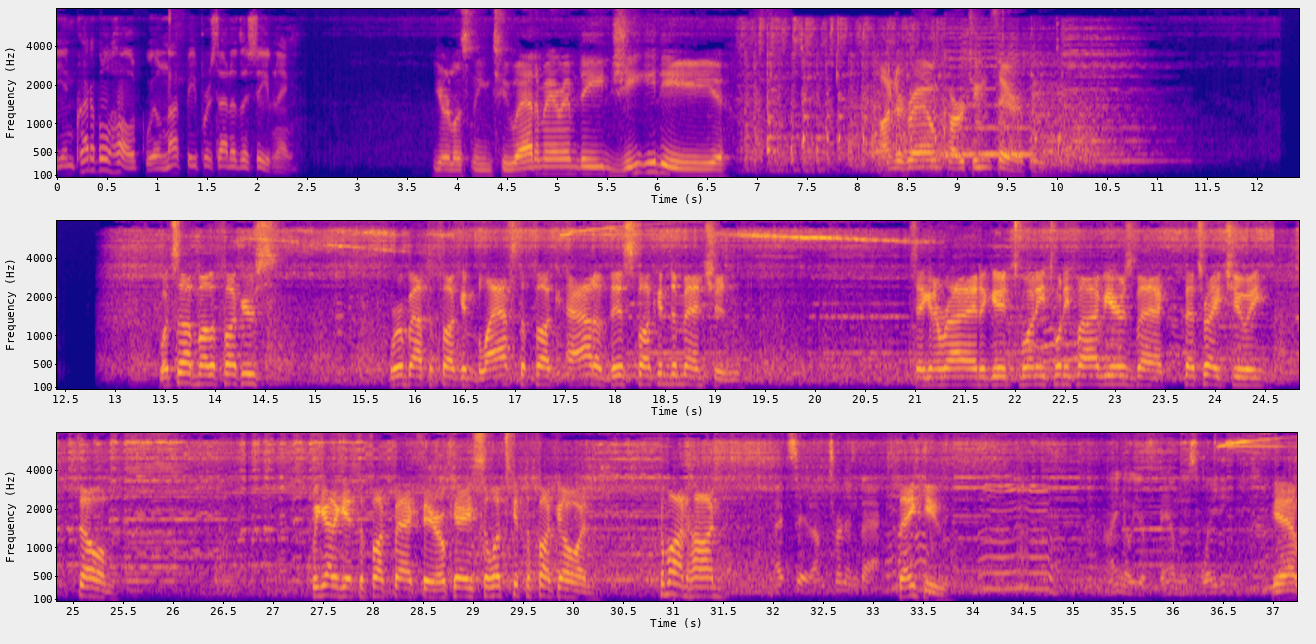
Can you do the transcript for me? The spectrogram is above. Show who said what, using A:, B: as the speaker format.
A: The Incredible Hulk will not be presented this evening.
B: You're listening to Adam Air MD GED Underground Cartoon Therapy. What's up, motherfuckers? We're about to fucking blast the fuck out of this fucking dimension. Taking a ride a good 20, 25 years back. That's right, Chewie. Tell them. We gotta get the fuck back there, okay? So let's get the fuck going. Come on, Han.
C: That's it. I'm turning back.
B: Thank you.
C: I know your family's waiting.
B: Yep.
